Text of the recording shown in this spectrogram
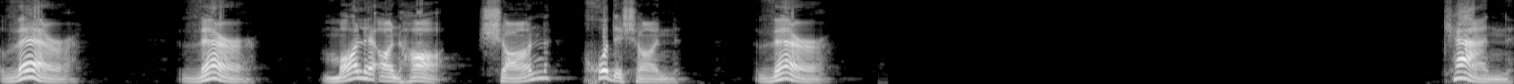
there. There. مال آنها. شان خودشان. There. Can.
